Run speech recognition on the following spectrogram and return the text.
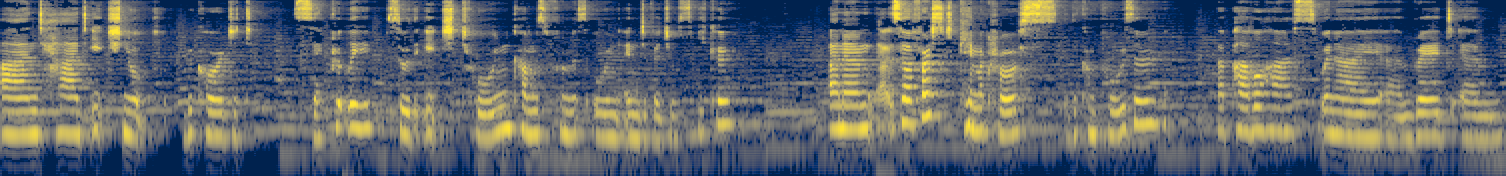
and had each note recorded separately so that each tone comes from its own individual speaker. And um, so I first came across the composer at Pavel Haas when I um, read um,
